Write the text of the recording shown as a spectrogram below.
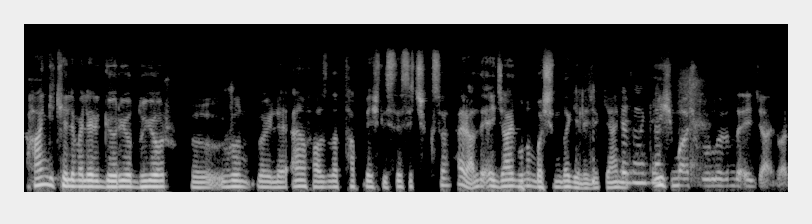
hangi kelimeleri görüyor, duyuyor run böyle en fazla top 5 listesi çıksa herhalde Agile bunun başında gelecek. Yani Kesinlikle. iş başvurularında Agile var.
